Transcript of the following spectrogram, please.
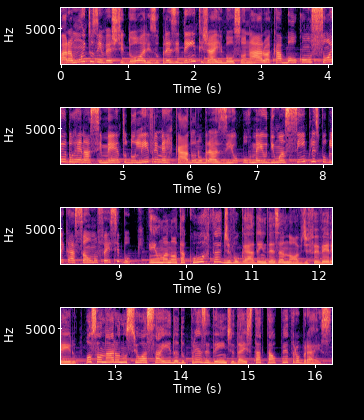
Para muitos investidores, o presidente Jair Bolsonaro acabou com o sonho do renascimento do livre mercado no Brasil por meio de uma simples publicação no Facebook. Em uma nota curta, divulgada em 19 de fevereiro, Bolsonaro anunciou a saída do presidente da estatal Petrobras,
